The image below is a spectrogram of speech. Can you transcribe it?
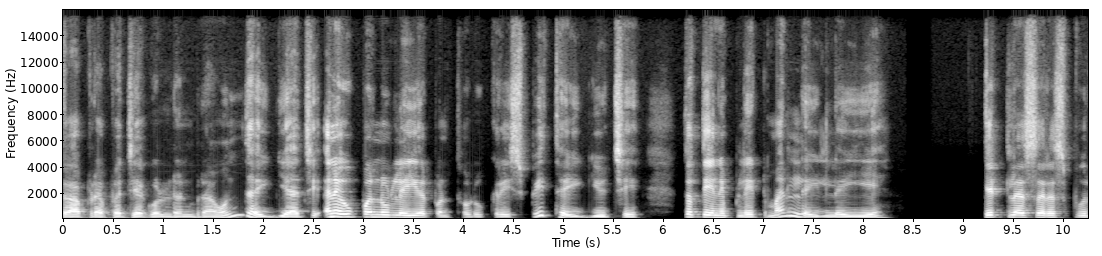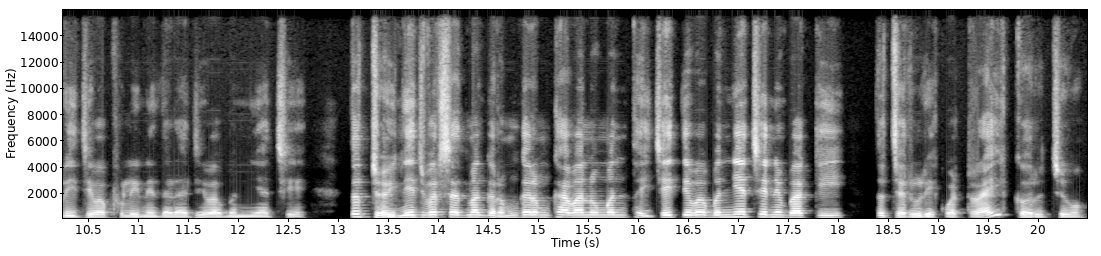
તો આપણા ભજીયા ગોલ્ડન બ્રાઉન થઈ ગયા છે અને ઉપરનું લેયર પણ થોડું ક્રિસ્પી થઈ ગયું છે. તો તેને પ્લેટમાં લઈ લઈએ. કેટલા સરસ પૂરી જેવા ફૂલીને દડા જેવા બન્યા છે. તો જોઈને જ વરસાદમાં ગરમ ગરમ ખાવાનું મન થઈ જાય તેવા બન્યા છે ને બાકી તો જરૂર એકવાર ટ્રાય કરજો.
